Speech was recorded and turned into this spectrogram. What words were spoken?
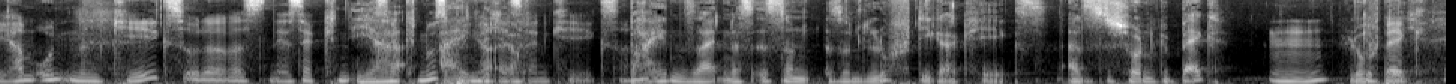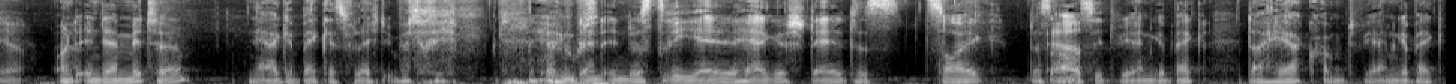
Die haben unten einen Keks oder was? Der ist ja, kn Ja, ist ja knuspriger als ein Keks. Oder? Beiden Seiten, das ist so ein, so ein luftiger Keks. Also es ist schon Gebäck, Mhm. luftig. Gebäck, ja. Und in der Mitte, ja, Gebäck ist vielleicht übertrieben, irgendein industriell hergestelltes Zeug, das Ja. aussieht wie ein Gebäck, daherkommt wie ein Gebäck.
